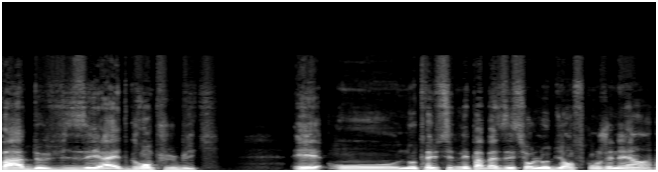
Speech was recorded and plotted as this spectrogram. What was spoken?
pas de visée à être grand public. Et notre réussite n'est pas basée sur l'audience qu'on génère,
